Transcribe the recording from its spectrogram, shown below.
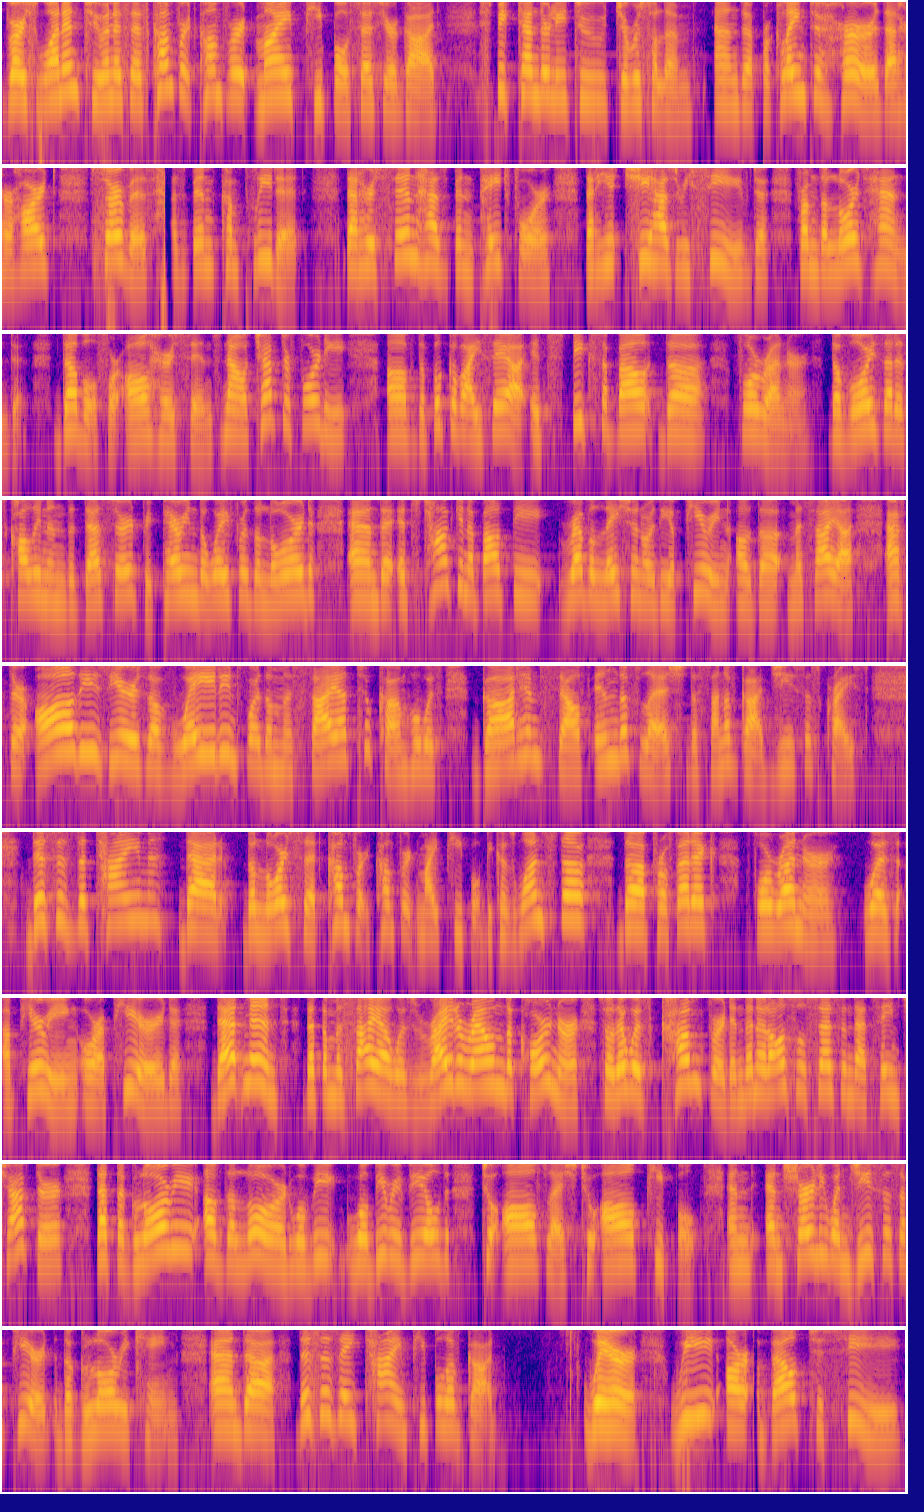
verse 1 and 2, and it says, Comfort, comfort my people, says your God. Speak tenderly to Jerusalem and uh, proclaim to her that her heart service has been completed, that her sin has been paid for, that he, she has received from the Lord's hand double for all her sins. Now, chapter 40 of the book of Isaiah, it speaks about the forerunner the voice that is calling in the desert, preparing the way for the Lord. And it's talking about the revelation or the appearing of the Messiah after all these years of waiting for the Messiah to come, who was God Himself in the flesh, the Son of God, Jesus Christ. This is the time that the Lord said, Comfort, comfort my people. Because once the, the prophetic forerunner was appearing or appeared, that meant that the Messiah was right around the corner. So there was comfort. And then it also says in that same chapter that the glory of the Lord will be will be revealed to all flesh, to all people. And and surely when Jesus appeared, the glory came. And uh, this is a time, people of God, where we are about to see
